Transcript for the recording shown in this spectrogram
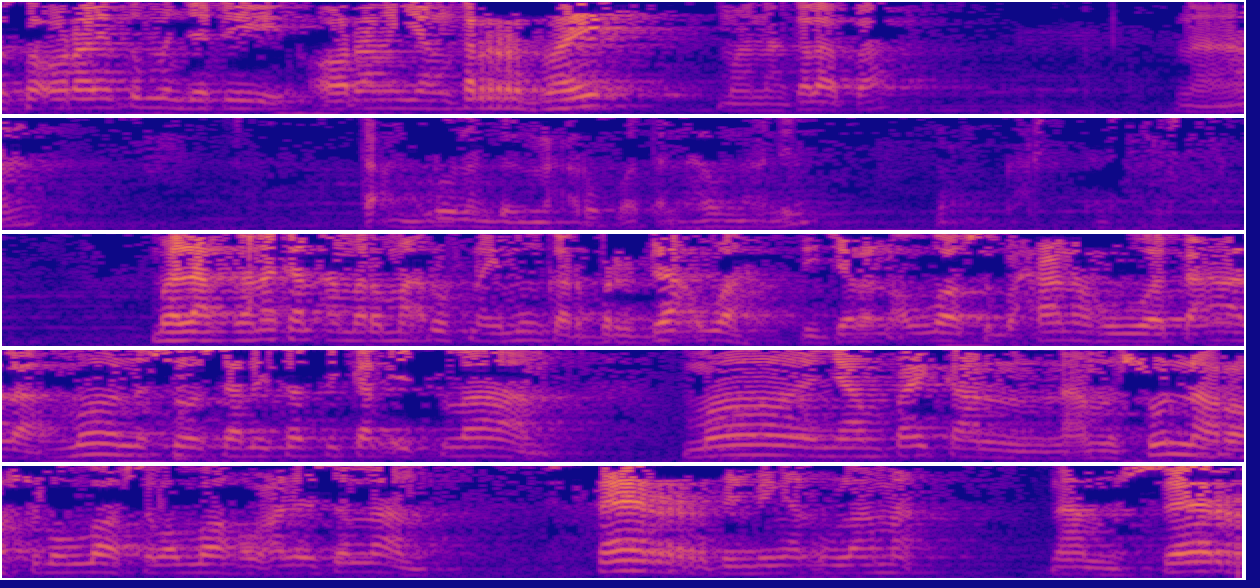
seseorang itu menjadi orang yang terbaik manakala apa? Nah, tak muru bil ma'ruf wa tanhauna 'anil munkar melaksanakan amar ma'ruf nahi mungkar, berdakwah di jalan Allah Subhanahu wa taala, mensosialisasikan Islam, menyampaikan nam sunnah Rasulullah sallallahu alaihi wasallam, share bimbingan ulama, nam share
